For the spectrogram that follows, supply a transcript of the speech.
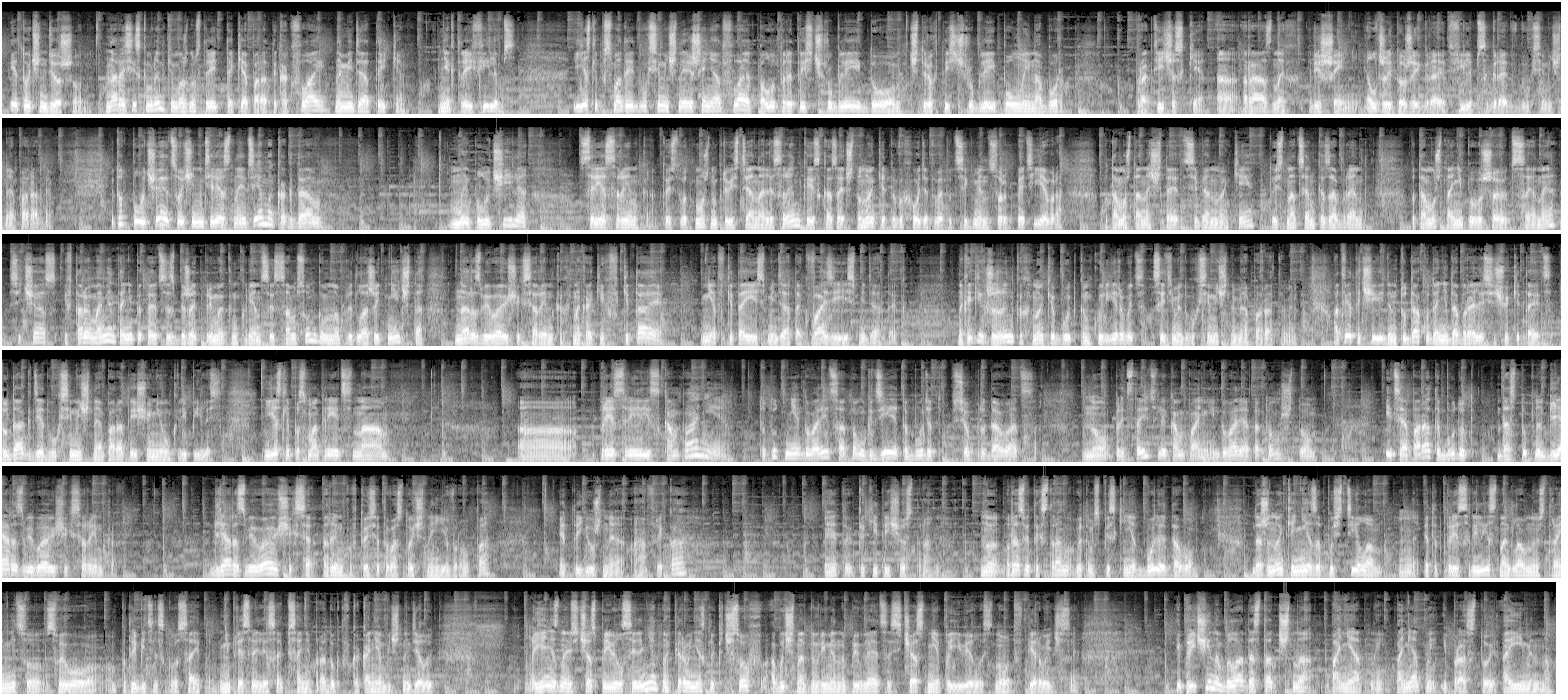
Это очень дешево. На российском рынке можно встретить такие аппараты, как Fly на Mediatek, некоторые Philips. И если посмотреть двухсимочные решения от Fly от полутора тысяч рублей до четырех тысяч рублей полный набор практически а, разных решений. LG тоже играет, Philips играет в двухсимочные аппараты. И тут получается очень интересная тема, когда мы получили срез рынка. То есть вот можно провести анализ рынка и сказать, что Nokia это выходит в этот сегмент 45 евро, потому что она считает себя Nokia, то есть наценка за бренд, потому что они повышают цены сейчас. И второй момент, они пытаются избежать прямой конкуренции с Samsung, но предложить нечто на развивающихся рынках. На каких? В Китае? Нет, в Китае есть Mediatek, в Азии есть Mediatek. На каких же рынках Nokia будет конкурировать с этими двухсимочными аппаратами? Ответ очевиден. Туда, куда не добрались еще китайцы. Туда, где двухсимочные аппараты еще не укрепились. Если посмотреть на э, пресс-релиз компании, то тут не говорится о том, где это будет все продаваться. Но представители компании говорят о том, что эти аппараты будут доступны для развивающихся рынков. Для развивающихся рынков, то есть это Восточная Европа, это Южная Африка, это какие-то еще страны. Но развитых стран в этом списке нет. Более того, даже Nokia не запустила этот пресс-релиз на главную страницу своего потребительского сайта. Не пресс-релиз, а описание продуктов, как они обычно делают. Я не знаю, сейчас появился или нет, но в первые несколько часов обычно одновременно появляется, сейчас не появилось, ну вот в первые часы. И причина была достаточно понятной, понятной и простой, а именно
